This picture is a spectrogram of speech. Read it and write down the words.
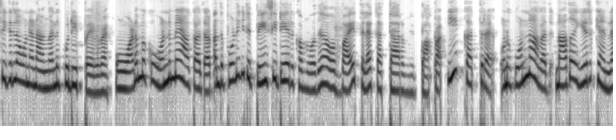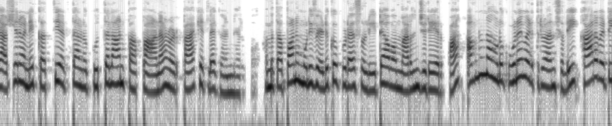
சீக்கிரத்துல உன்னை நான் அங்க வந்து கூட்டிட்டு போயிடுவேன். உன் உடம்புக்கு ஒண்ணுமே ஆகாத. அந்த பொண்ணுகிட்ட பேசிட்டே இருக்கும் போது அவ பயத்துல கத்த ஆரம்பிப்பா. ஈ கத்துற. உனக்கு ஒண்ணும் ஆகாது. நான் தான் இருக்கேன்ல. ஹீரோனி கத்தி எடுத்து அவனை குத்தலான்னு பாப்பா. ஆனா அவனோட பாக்கெட்ல கன் இருக்கும். அவன் தப்பான முடிவு எடுக்க கூட சொல்லிட்டு அவன் மறைஞ்சிட்டே இருப்பான் அவனும் நான் உனக்கு உணவு எடுத்துருவான்னு சொல்லி காரை வெட்டி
